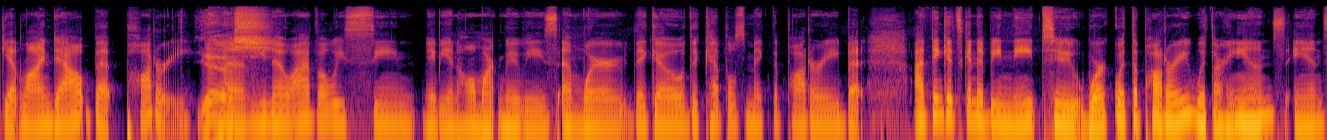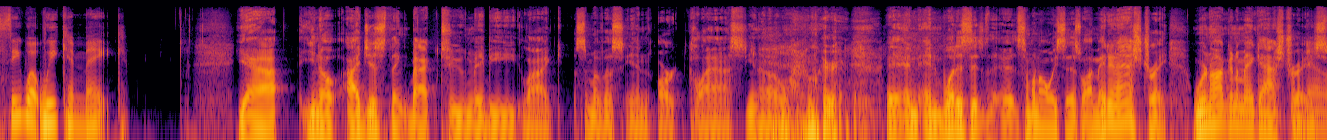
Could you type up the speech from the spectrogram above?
get lined out. But pottery, Yes. um, you know, I've always seen maybe in Hallmark movies um, where they go, the couples make the pottery, but I think it's going to be neat to work with the pottery with our hands and see what we can make. Yeah, you know, I just think back to maybe like some of us in art class, you know, where and and what is it? Someone always says, "Well, I made an ashtray." We're not going to make ashtrays.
